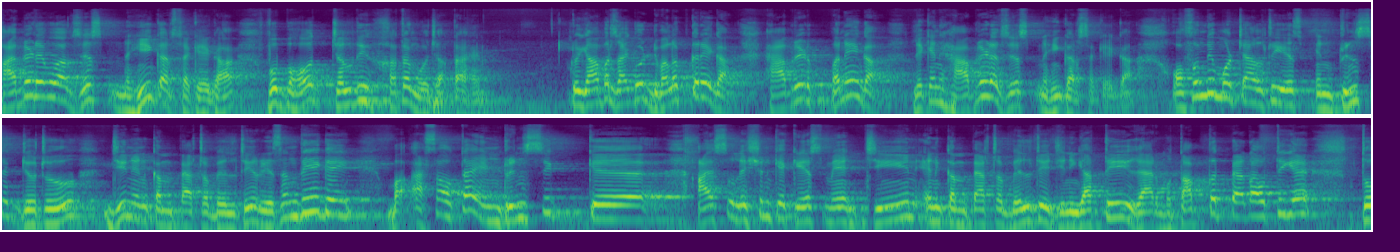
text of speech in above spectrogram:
हाइब्रिड है वो एग्जिस्ट नहीं कर सकेगा, वो बहुत जल्दी ख़त्म हो जाता है। तो यहाँ पर जाइगोट डेवलप करेगा हाइब्रिड बनेगा, लेकिन हाइब्रिड एग्जिस्ट नहीं कर सकेगा। Often the mortality is intrinsic due to gene incompatibility reason दी गई। ऐसा होता है इंट्रिंसिक आइसोलेशन के केस में जीन इनकम्पैटिबिलिटी जीनियाती गैर मुताबकत पैदा होती है तो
